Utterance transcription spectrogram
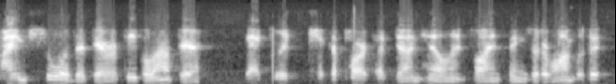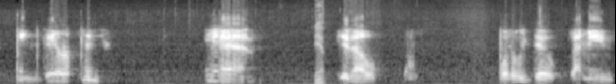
I'm sure that there are people out there that could pick apart a Dunhill and find things that are wrong with it in their opinion. And Yep. you know, what do we do? I mean,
